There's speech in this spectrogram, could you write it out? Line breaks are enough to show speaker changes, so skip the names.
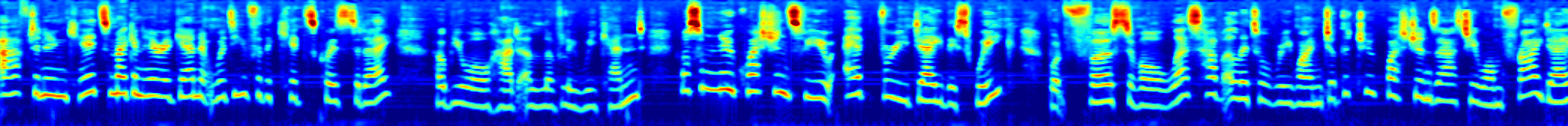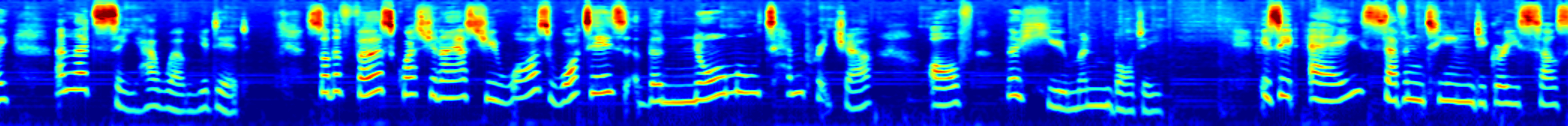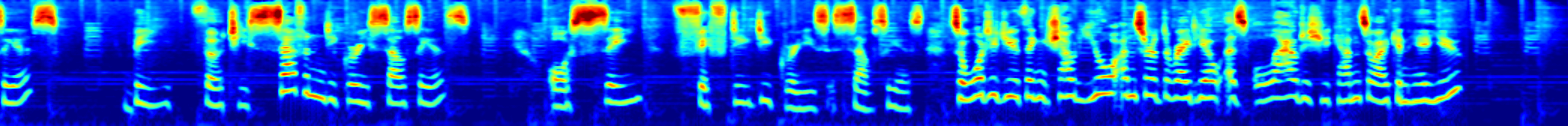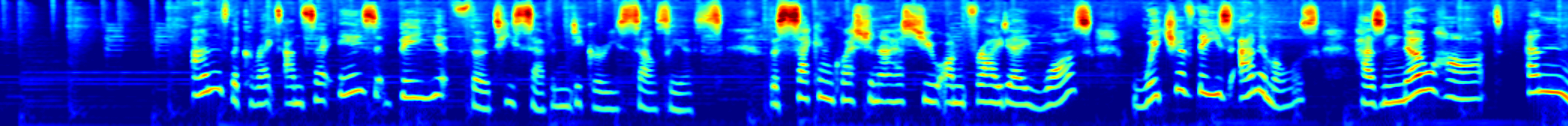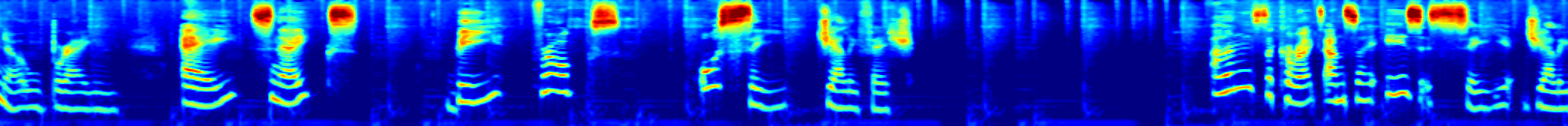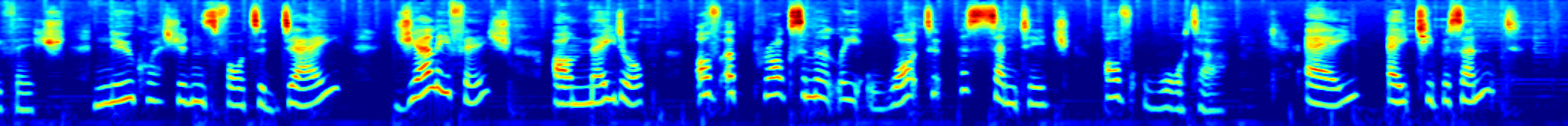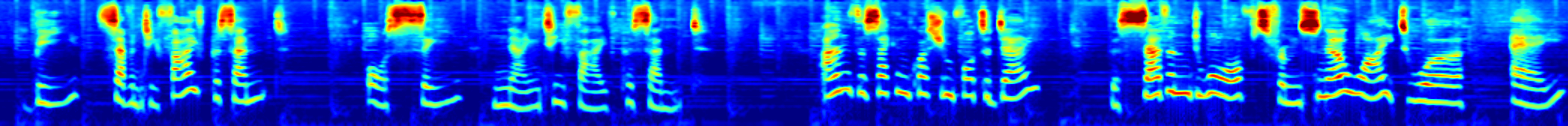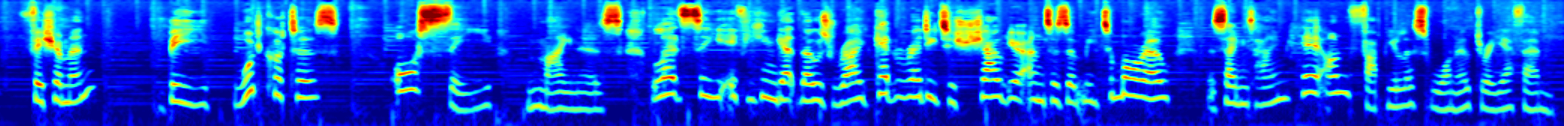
afternoon, kids. Megan here again with you for the kids quiz today. Hope you all had a lovely weekend. Got some new questions for you every day this week. But first of all, let's have a little rewind to the two questions I asked you on Friday and let's see how well you did. So, the first question I asked you was What is the normal temperature of the human body? Is it A, 17 degrees Celsius, B, 37 degrees Celsius, or C, 50 degrees Celsius? So, what did you think? Shout your answer at the radio as loud as you can so I can hear you. And the correct answer is B, 37 degrees Celsius. The second question I asked you on Friday was Which of these animals has no heart and no brain? A. Snakes, B. Frogs, or C. Jellyfish? And the correct answer is C. Jellyfish. New questions for today. Jellyfish are made up of approximately what percentage of water? A. 80%, B. 75%, or C. 95%. And the second question for today the seven dwarfs from Snow White were A. Fishermen, B. Woodcutters, or C. Miners. Let's see if you can get those right. Get ready to shout your answers at me tomorrow, At the same time here on Fabulous 103 FM.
